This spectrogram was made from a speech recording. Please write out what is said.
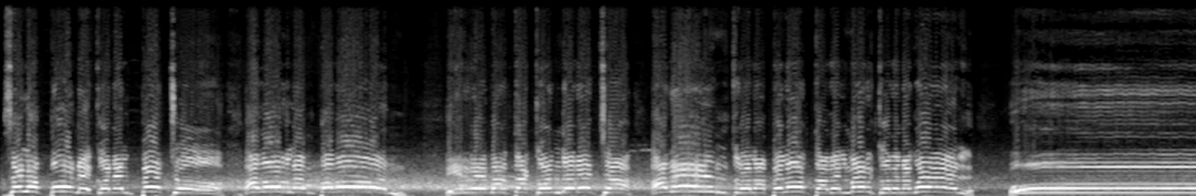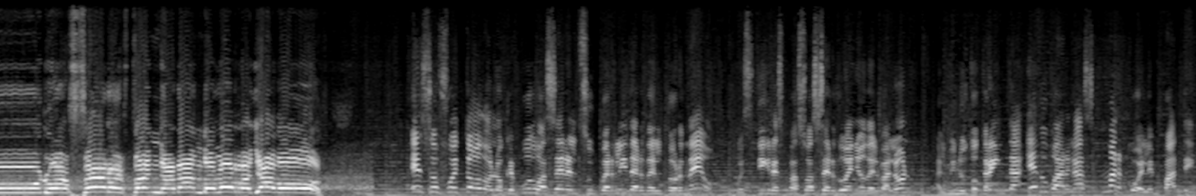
se la pone con el pecho a Dorlan Pavón y remata con derecha adentro la pelota del marco de Nahuel. 1 a 0 están ganando los Rayados. Eso fue todo lo que pudo hacer el superlíder del torneo, pues Tigres pasó a ser dueño del balón. Al minuto 30, Edu Vargas marcó el empate.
